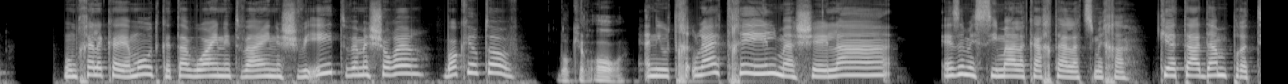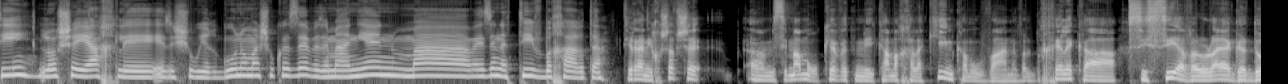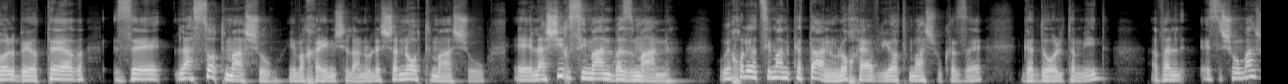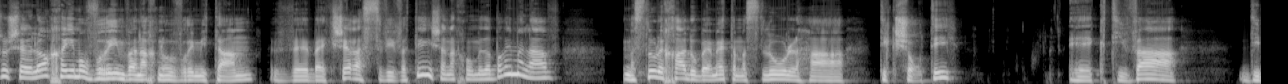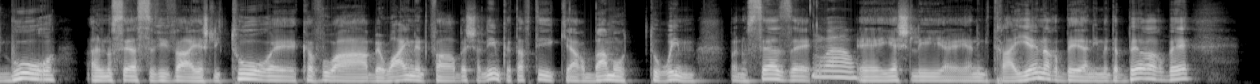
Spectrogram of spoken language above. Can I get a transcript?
מומחה לקיימות, כתב ynet והעין השביעית ומשורר. בוקר טוב. בוקר אור. אני אולי אתחיל מהשאלה איזה משימה לקחת על עצמך. כי אתה אדם פרטי, לא שייך לאיזשהו ארגון או משהו כזה, וזה מעניין מה, איזה נתיב בחרת. תראה, אני חושב ש... המשימה מורכבת מכמה חלקים כמובן, אבל בחלק הבסיסי, אבל אולי הגדול ביותר, זה לעשות משהו עם החיים שלנו, לשנות משהו, אה, להשאיר סימן בזמן. הוא יכול להיות סימן קטן, הוא לא חייב להיות משהו כזה גדול תמיד, אבל איזשהו משהו שלא החיים עוברים ואנחנו עוברים איתם, ובהקשר הסביבתי שאנחנו מדברים עליו, מסלול אחד הוא באמת המסלול התקשורתי, אה, כתיבה, דיבור על נושא הסביבה, יש לי טור uh, קבוע בוויינט כבר הרבה שנים, כתבתי כ-400 טורים בנושא הזה. וואו. Uh, יש לי, uh, אני מתראיין הרבה, אני מדבר הרבה,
